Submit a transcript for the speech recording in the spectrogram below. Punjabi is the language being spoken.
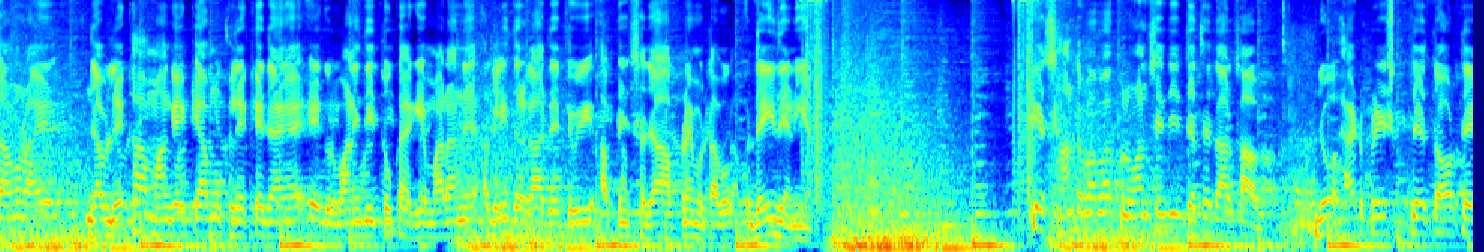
ਧਰਮ ਰਾਏ ਜਬ ਲੇਖਾ ਮੰਗੇ, ਕਿਆ ਮੁਖ ਲੈ ਕੇ ਜਾਏਗਾ? ਇਹ ਗੁਰਬਾਣੀ ਦੀ ਤੁਕ ਹੈਗੀ ਹੈ। ਮਹਾਰਾਜ ਨੇ ਅਗਲੀ ਦਰਗਾਹ ਦੇ ਵਿੱਚ ਵੀ ਆਪਣੀ ਸਜ਼ਾ ਆਪਣੇ ਮੁਤਾਬਕ ਦੇ ਹੀ ਦੇਣੀ ਹੈ। ਕਿ ਸੰਤ ਬਾਬਾ ਕੁਲਵੰਤ ਸਿੰਘ ਜੀ ਜਥੇਦਾਰ ਸਾਹਿਬ, ਜੋ ਹੈੱਡ ਪ੍ਰੀਸਟ ਦੇ ਤੌਰ ਤੇ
